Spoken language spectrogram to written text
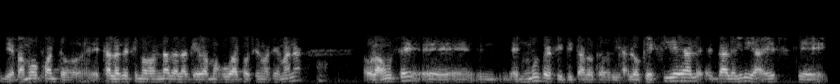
Llevamos cuánto, esta es la décima jornada en la que vamos a jugar la próxima semana, o la 11, eh, es muy precipitado todavía. Lo que sí da alegría es que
